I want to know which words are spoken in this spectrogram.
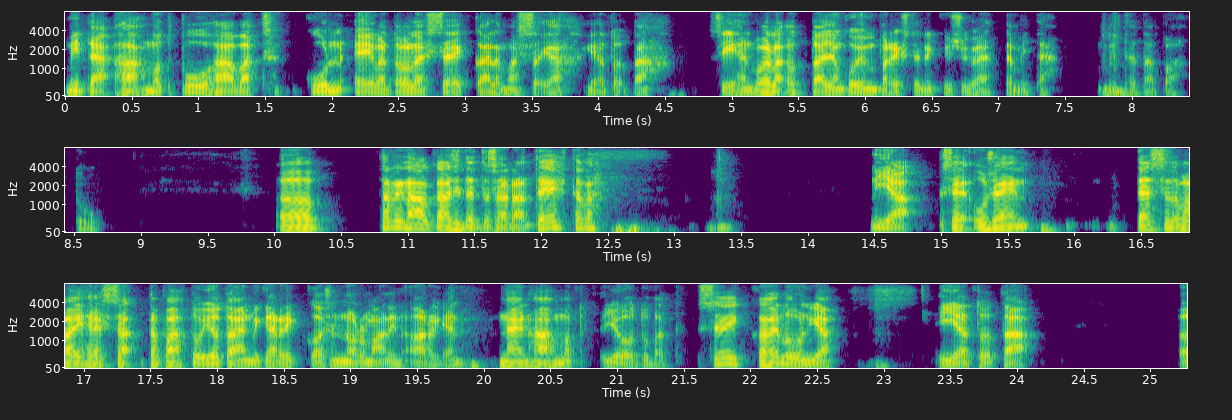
mitä hahmot puuhaavat, kun eivät ole seikkailemassa ja, ja tota, siihen voi ottaa jonkun ympäristön ja kysyä, että mitä, mitä tapahtuu. Ö, tarina alkaa siitä, että saadaan tehtävä. Ja se usein tässä vaiheessa tapahtuu jotain, mikä rikkoo sen normaalin arjen. Näin hahmot joutuvat seikkailuun ja, ja tota, ö,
